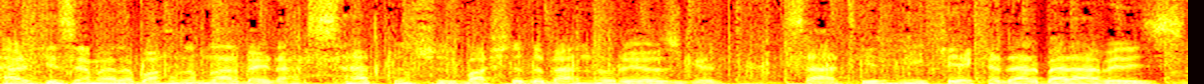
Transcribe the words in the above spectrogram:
Herkese merhaba hanımlar beyler. Sert Ünsüz başladı ben Nuri Özgül. Saat 22'ye kadar beraberiz.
